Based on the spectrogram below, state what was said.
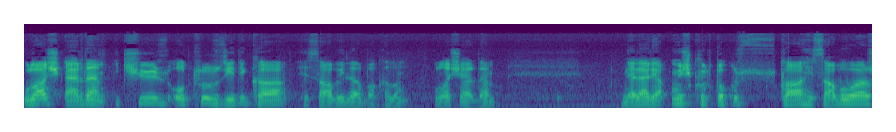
Ulaş Erdem 237k hesabıyla bakalım Ulaş Erdem. Neler yapmış? 49k hesabı var.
